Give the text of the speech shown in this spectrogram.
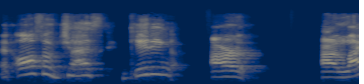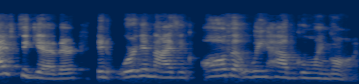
And also just getting our, our life together in organizing all that we have going on.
